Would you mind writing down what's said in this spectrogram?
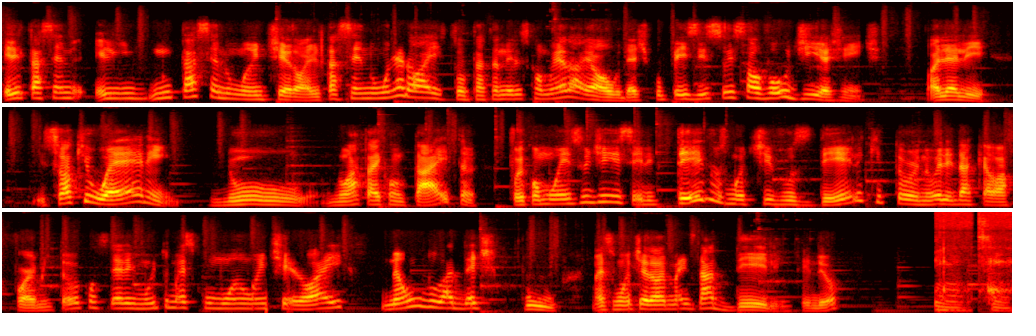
ele tá sendo. Ele não tá sendo um anti-herói, ele tá sendo um herói. Estão tratando eles como um herói. Ó, o Deadpool fez isso e salvou o dia, gente. Olha ali. Só que o Eren, no, no Attack on Titan, foi como o Enzo disse, ele teve os motivos dele que tornou ele daquela forma. Então eu considero ele muito mais como um anti-herói, não do lado do Deadpool, mas um anti-herói mais na dele, entendeu? Sim, sim.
